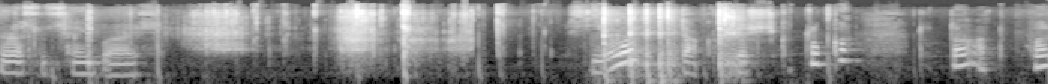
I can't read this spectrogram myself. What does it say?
рису цей весь. Сіла. Так, дощечка тука. Тут, а.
